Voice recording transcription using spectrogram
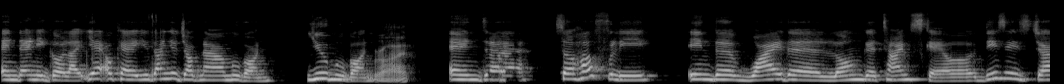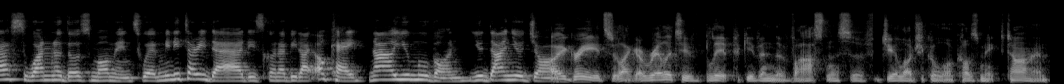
and then he go like yeah okay you done your job now move on. You move on. Right. and uh, so hopefully in the wider longer time scale this is just one of those moments where military dad is going to be like okay now you move on you done your job I agree. It's like a relative blip given the vastness of geological or cosmic time.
